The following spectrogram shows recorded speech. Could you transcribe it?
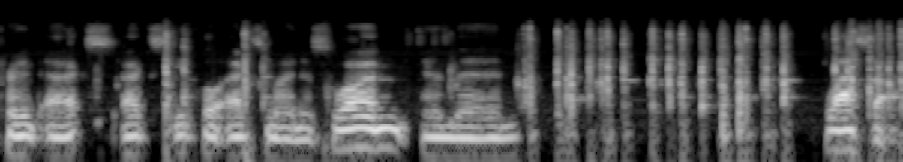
print x, x equal x minus 1, and then blast off.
